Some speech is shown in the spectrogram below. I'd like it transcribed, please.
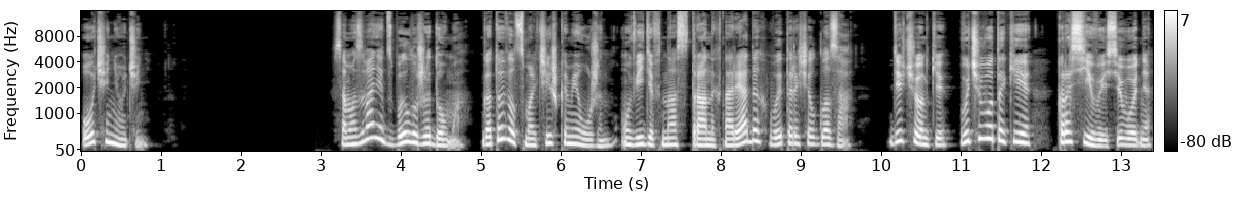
Очень-очень. Самозванец был уже дома. Готовил с мальчишками ужин. Увидев нас в странных нарядах, вытаращил глаза. «Девчонки, вы чего такие красивые сегодня?»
